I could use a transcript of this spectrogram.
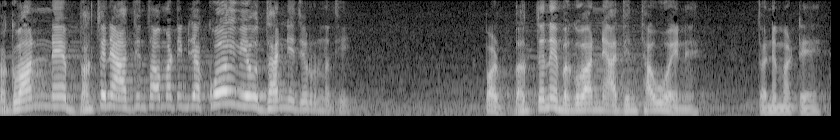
ભગવાનને, ભક્તને આધીન થવા માટે બીજા કોઈ વ્યવધાનની જરૂર નથી. પણ ભક્તને ભગવાનને આધીન થવું હોય ને, તો એને માટે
